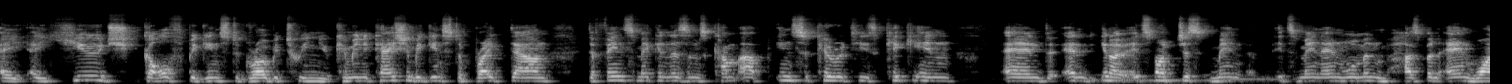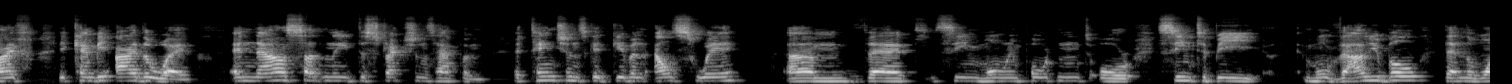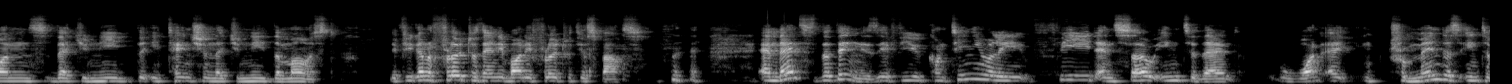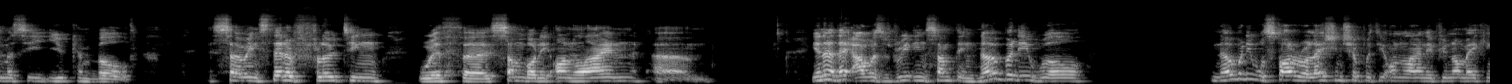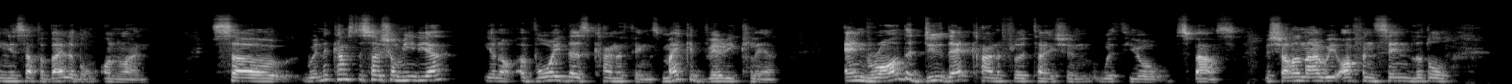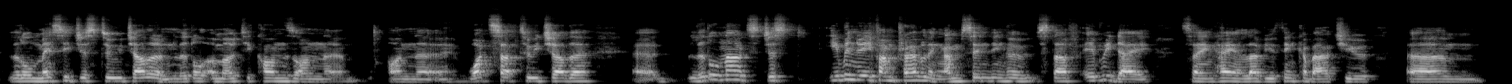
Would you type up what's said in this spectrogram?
a, a huge gulf begins to grow between you. Communication begins to break down defense mechanisms come up, insecurities kick in, and and you know it's not just men, it's men and women, husband and wife. It can be either way. And now suddenly distractions happen, attentions get given elsewhere. Um, that seem more important or seem to be more valuable than the ones that you need the attention that you need the most if you're going to flirt with anybody, flirt with your spouse. and that's the thing is if you continually feed and sow into that, what a tremendous intimacy you can build. So instead of flirting with uh, somebody online, um, you know, I was reading something. Nobody will nobody will start a relationship with you online if you're not making yourself available online. So when it comes to social media, you know, avoid those kind of things. Make it very clear. And rather do that kind of flirtation with your spouse. Michelle and I, we often send little little messages to each other and little emoticons on um, on uh, WhatsApp to each other. Uh, little notes, just even if I'm traveling, I'm sending her stuff every day saying, "Hey, I love you. Think about you." Um,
